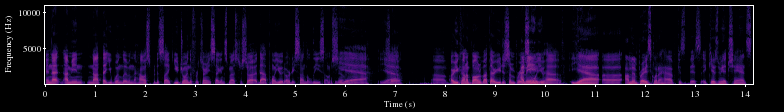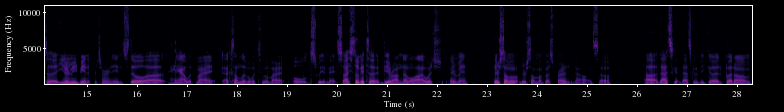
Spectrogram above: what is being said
and that I mean, not that you wouldn't live in the house, but it's like you joined the fraternity second semester, so at that point you had already signed the lease. I'm assuming. Yeah. Yeah. So- um Are you kind of bummed about that, or are you just embracing what mean, you have? Yeah, uh, I'm embracing what I have because this it gives me a chance to you know what I mean be in the fraternity and still uh, hang out with my because I'm living with two of my old sweet mates, so I still get to be around them a lot. Which hey man, they're some of, they're some of my best friends now, and so uh, that's that's gonna be good. But um,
